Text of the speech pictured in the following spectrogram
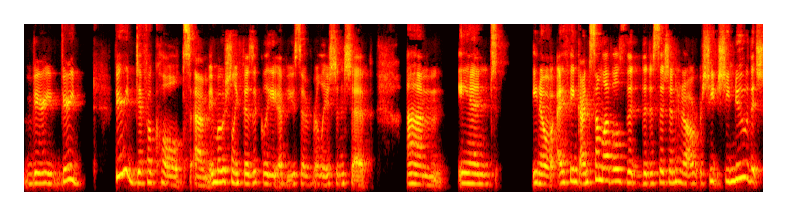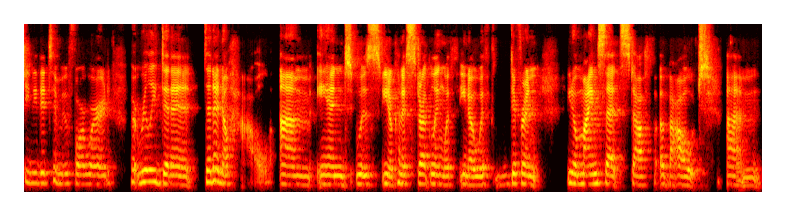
very very very difficult, um, emotionally, physically abusive relationship, um, and you know, I think on some levels the the decision had already, she she knew that she needed to move forward, but really didn't didn't know how, um, and was you know kind of struggling with you know with different you know mindset stuff about um,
